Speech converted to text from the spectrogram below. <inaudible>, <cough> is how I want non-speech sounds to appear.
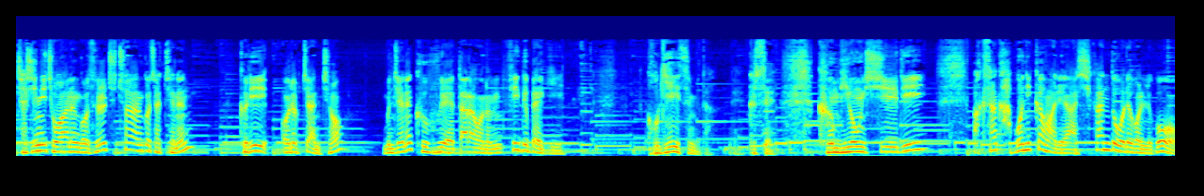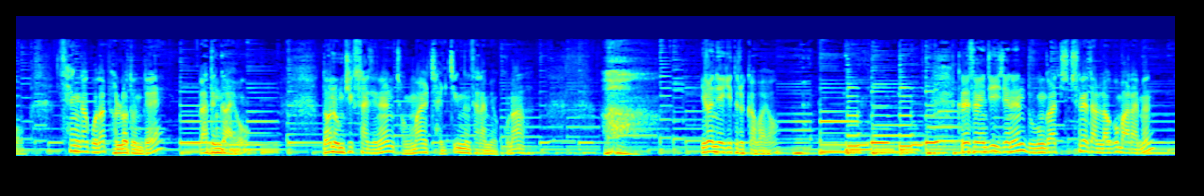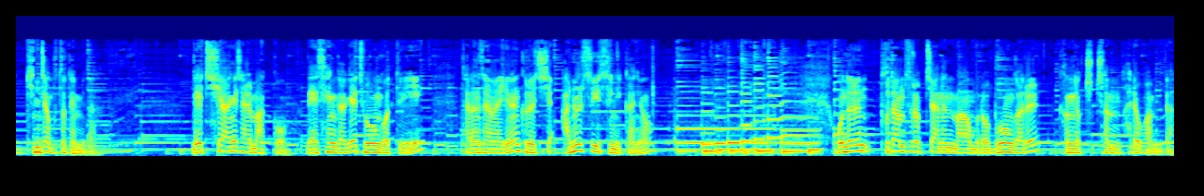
자신이 좋아하는 것을 추천하는 것 자체는 그리 어렵지 않죠? 문제는 그 후에 따라오는 피드백이 거기에 있습니다. 네, 글쎄, 그 미용실이 막상 가보니까 말이야, 시간도 오래 걸리고 생각보다 별로던데? 라든가요. 넌 음식 사진은 정말 잘 찍는 사람이었구나. 하, 이런 얘기 들을까봐요. 그래서인지 이제는 누군가 추천해달라고 말하면 긴장부터 됩니다. 내 취향에 잘 맞고 내 생각에 좋은 것들이 다른 사람에게는 그렇지 않을 수 있으니까요. 오늘은 부담스럽지 않은 마음으로 무언가를 강력 추천하려고 합니다.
